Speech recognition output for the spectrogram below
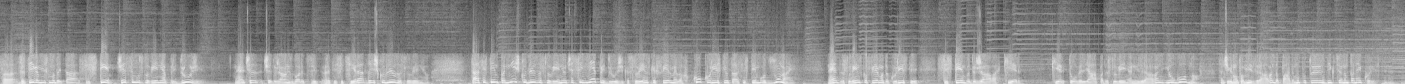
Uh, zaradi tega mislimo, da je ta sistem, če se mu Slovenija pridruži, ne, če, če državni zbor ratificira, da je škodljiv za Slovenijo. Ta sistem pa ni škodljiv za Slovenijo, če se jim ne pridruži, ker slovenske firme lahko koristijo ta sistem od zunaj. Ne, za slovensko firmo, da koristi sistem v državah, kjer, kjer to velja, pa da Slovenija ni zraven, je ugodno. Sam, če gremo pa mi zraven, da pademo pod to jurisdikcijo, nam pa ne koristi. Ne.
